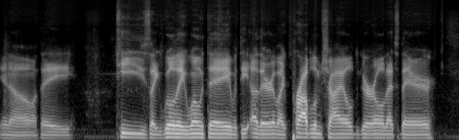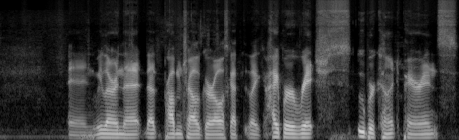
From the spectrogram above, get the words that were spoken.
you know they tease like will they won't they with the other like problem child girl that's there. And we learn that that problem child girl has got like hyper rich uber cunt parents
